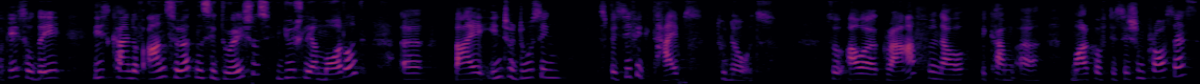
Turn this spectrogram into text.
Okay, so they, these kind of uncertain situations usually are modeled uh, by introducing specific types to nodes. So our graph will now become a Markov decision process,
